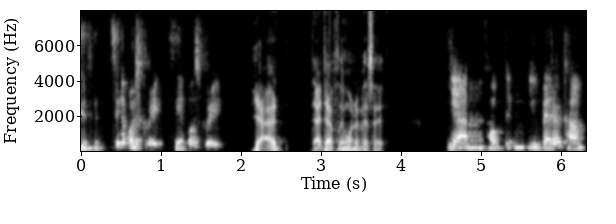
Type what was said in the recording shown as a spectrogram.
Singapore's great. Singapore's great. Yeah, I, I definitely want to visit. Yeah, I'm hoping You better come.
